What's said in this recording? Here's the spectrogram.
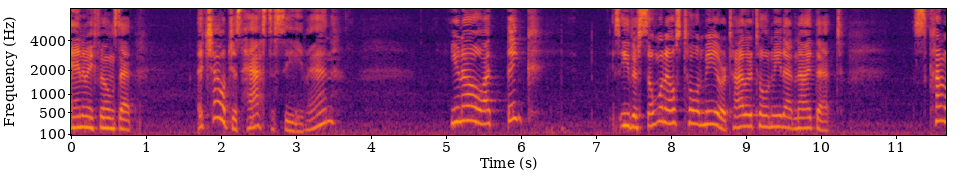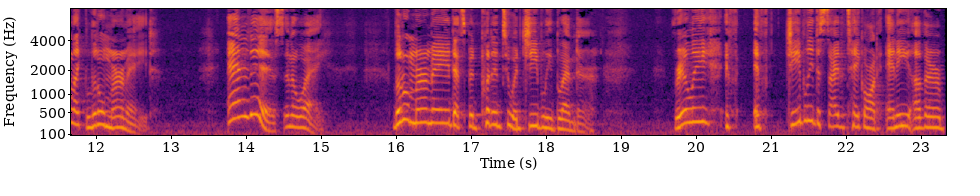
anime films that a child just has to see, man. You know, I think it's either someone else told me or Tyler told me that night that it's kind of like Little Mermaid. And it is, in a way. Little Mermaid that's been put into a Ghibli blender. Really? If if Ghibli decided to take on any other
